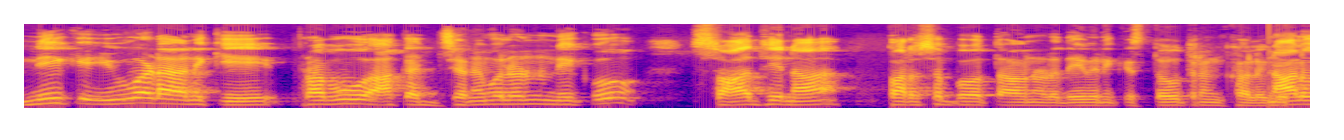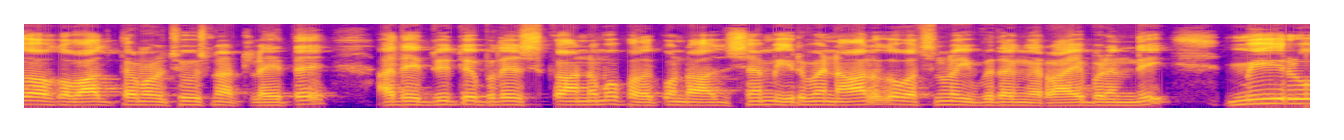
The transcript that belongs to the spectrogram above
నీకు ఇవ్వడానికి ప్రభు ఆ జనములను నీకు స్వాధీన స్పర్శపోతా ఉన్నాడు దేవునికి స్తోత్రం కలుగు. నాలుగో ఒక వాగ్దానం చూసినట్లయితే అదే ద్వితీయోపదేశ కాండము పదకొండు అధ్యాయం ఇరవై నాలుగో వచనంలో ఈ విధంగా రాయబడింది. మీరు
